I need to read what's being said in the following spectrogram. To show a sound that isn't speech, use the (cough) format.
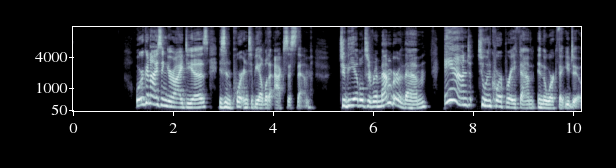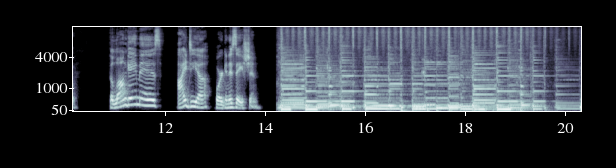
Organizing your ideas is important to be able to access them, to be able to remember them, and to incorporate them in the work that you do. The long game is idea organization.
